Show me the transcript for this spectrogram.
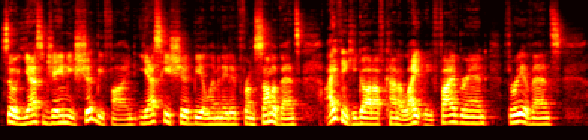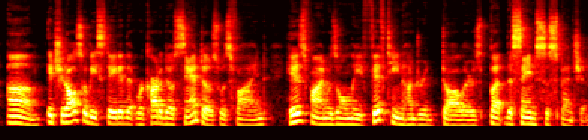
So, yes, Jamie should be fined. Yes, he should be eliminated from some events. I think he got off kind of lightly. Five grand, three events. Um, it should also be stated that Ricardo dos Santos was fined. His fine was only $1,500, but the same suspension.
